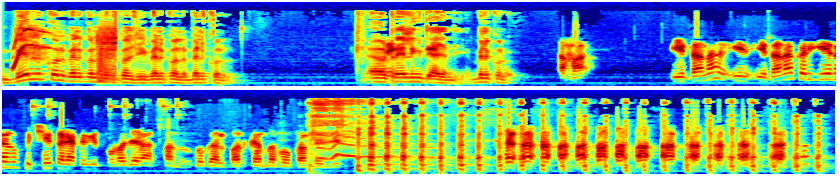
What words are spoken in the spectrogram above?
ਬਿਲਕੁਲ ਬਿਲਕੁਲ ਬਿਲਕੁਲ ਜੀ ਬਿਲਕੁਲ ਬਿਲਕੁਲ। ਟ੍ਰੇਲਿੰਗ ਤੇ ਆ ਜਾਂਦੀ ਹੈ ਬਿਲਕੁਲ। ਹਾਂ ਇਦਾਂ ਨਾ ਇਦਾਂ ਨਾ ਕਰੀਏ ਇਹਨਾਂ ਨੂੰ ਪਿੱਛੇ ਕਰਿਆ ਕਰੀਏ ਥੋੜਾ ਜਿਹਾ ਸਾਨੂੰ ਕੋਈ ਗੱਲਬਾਤ ਕਰਨ ਦਾ ਮੌਕਾ ਮਿਲ ਜੇ।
